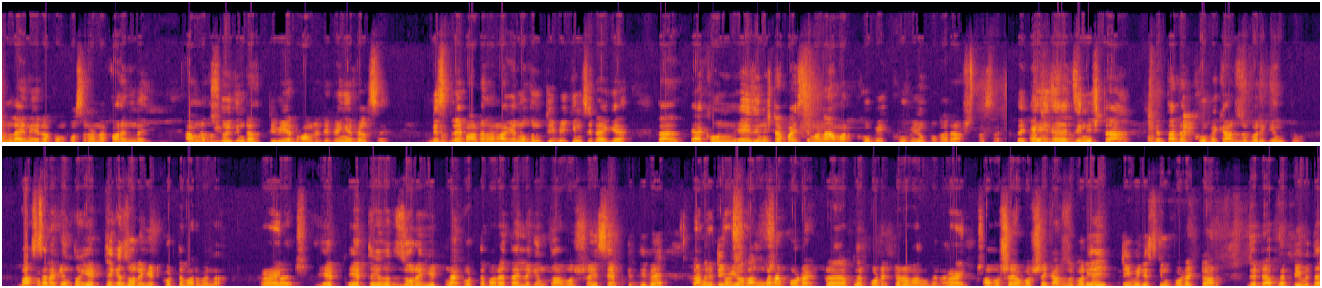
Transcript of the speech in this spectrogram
অনলাইনে এরকম প্রচারণা করেন নাই? আমরা তো আচ্ছা। দুই তিনটা টিভি অলরেডি ভেঙে ফেলছে। ডিসপ্লে পাল্টানো লাগে নতুন টিভি কিনছি টাইগে তা এখন এই জিনিসটা পাইছি মানে আমার খুবই খুবই উপকারে আসতেছে। তো এই যে আচ্ছা। জিনিসটা তাহলে খুবই কার্যকরী কিন্তু। বাচ্চারা কিন্তু এর থেকে জোরে হিট করতে পারবে না। হেড- এর থেকে যদি জোরে হিট না করতে পারে তাহলে কিন্তু অবশ্যই সেফটি দিবে। আপনার 100% টিভিও ভাঙবে না প্রোডাক্ট আপনার প্রোটেক্টরও ভাঙবে না। রাইট অবশ্যই অবশ্যই কার্যকরী এই টিভির স্ক্রিন প্রোটেক্টর যেটা আপনার টিভিতে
